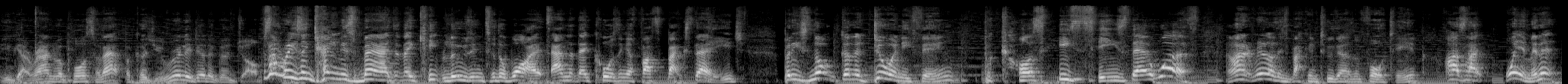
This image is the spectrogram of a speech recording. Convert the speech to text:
You get a round of applause for that because you really did a good job. For some reason, Kane is mad that they keep losing to the Wyatts and that they're causing a fuss backstage, but he's not going to do anything because he sees their worth. And I didn't realize this back in 2014. I was like, wait a minute.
